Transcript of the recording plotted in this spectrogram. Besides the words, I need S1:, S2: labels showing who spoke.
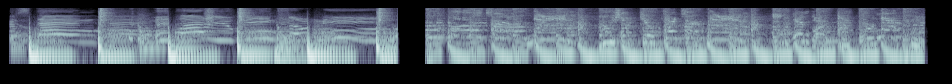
S1: understand Why are you being so mean?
